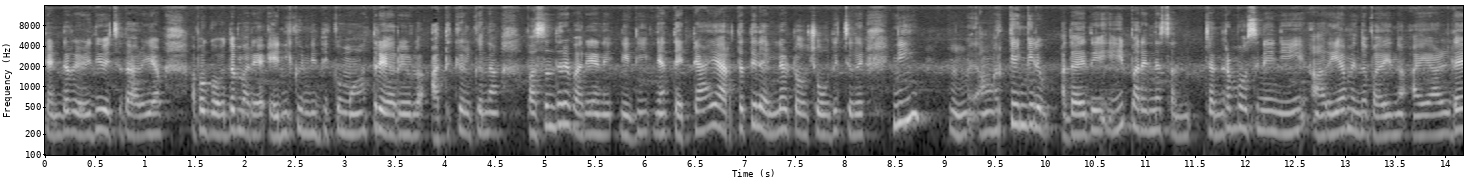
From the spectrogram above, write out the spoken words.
ടെൻഡർ എഴുതി വെച്ചത് അറിയാം. അപ്പോൾ ഗൗതം പറയാം എനിക്കും നിധിക്കും മാത്രമേ അറിയുള്ളൂ. അത് കേൾക്കുന്ന വസുന്ധര പറയാണ് നിധി ഞാൻ തെറ്റായ അർത്ഥത്തിലല്ല കേട്ടോ ചോദിച്ചത്. നീ ആർക്കെങ്കിലും അതായത് ഈ പറയുന്ന ചന്ദ്രബോസിനെ നീ അറിയാമെന്ന് പറയുന്നു അയാളുടെ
